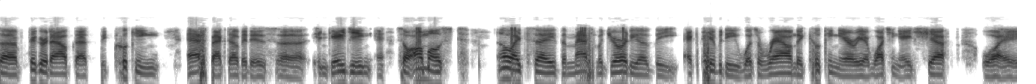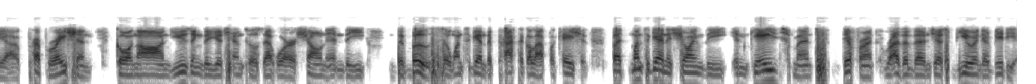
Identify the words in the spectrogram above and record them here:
uh, figured out that the cooking aspect of it is uh, engaging so almost Oh, I'd say the mass majority of the activity was around the cooking area, watching a chef or a uh, preparation going on using the utensils that were shown in the the booth. So once again, the practical application. But once again, it's showing the engagement different rather than just viewing a video.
